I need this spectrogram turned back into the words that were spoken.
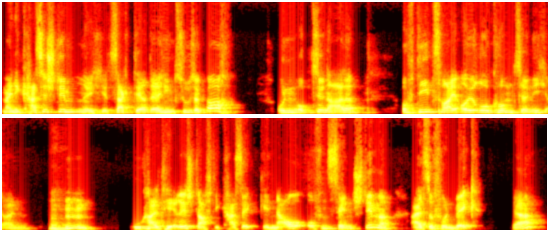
meine Kasse stimmt nicht. Jetzt sagt der, der hinzu, sagt, ach, und ein optionaler, auf die zwei Euro kommt es ja nicht an. Mhm. Mhm. Buchhalterisch darf die Kasse genau auf den Cent stimmen. Also von weg, ja,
